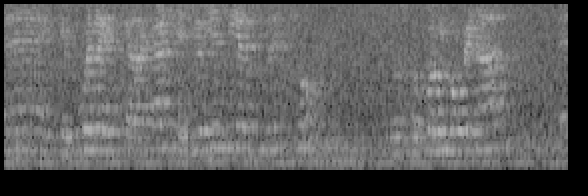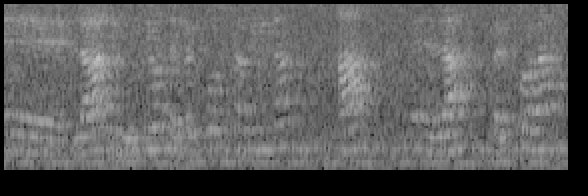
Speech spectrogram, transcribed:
eh, que pueda irse a la cárcel. Y hoy en día es un hecho, en nuestro Código Penal, eh, la atribución de responsabilidad a eh, la persona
